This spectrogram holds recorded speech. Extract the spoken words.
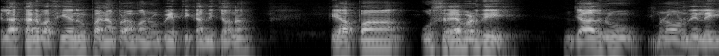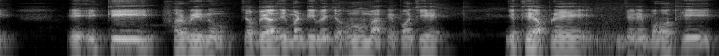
ਇਲਾਕਾ ਨਿਵਾਸੀਆਂ ਨੂੰ ਭੈਣਾਂ ਭਰਾਵਾਂ ਨੂੰ ਬੇਨਤੀ ਕਰਨੀ ਚਾਹੁੰਦਾ ਕਿ ਆਪਾਂ ਉਸ ਰਹਿਬਰ ਦੀ ਯਾਦ ਨੂੰ ਮਨਾਉਣ ਦੇ ਲਈ ਇਹ 21 ਫਰਵਰੀ ਨੂੰ ਚੱਬਿਆਲ ਦੀ ਮੰਡੀ ਵਿੱਚ ਹੁਮ ਹੁਮਾ ਕੇ ਪਹੁੰਚੀਏ ਜਿੱਥੇ ਆਪਣੇ ਜਿਹੜੇ ਬਹੁਤ ਹੀ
